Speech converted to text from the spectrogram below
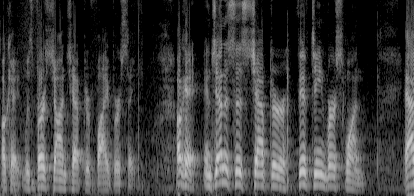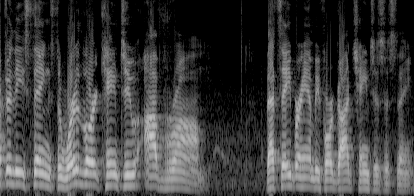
Okay, it was First John chapter 5 verse 8. Okay, in Genesis chapter 15 verse 1. After these things the word of the Lord came to Avram. That's Abraham before God changes his name.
